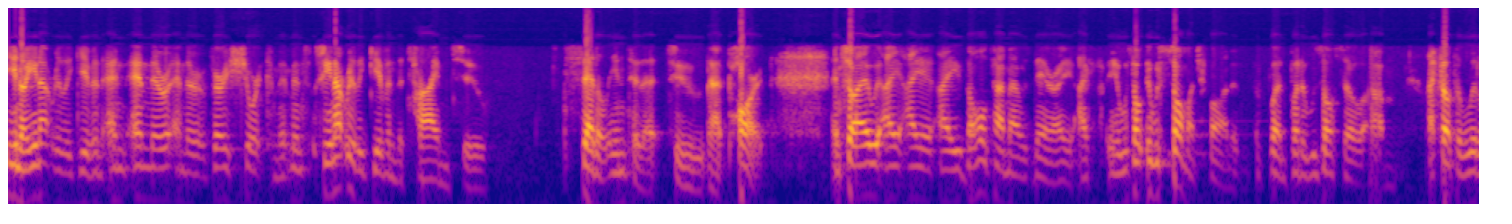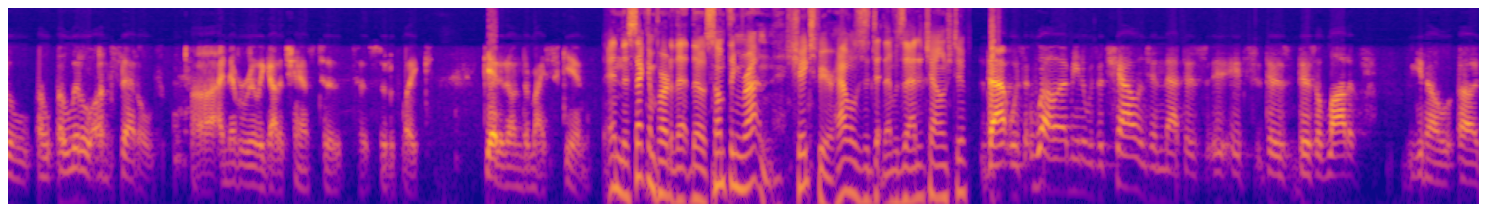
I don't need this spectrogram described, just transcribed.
you know, you're not really given, and and they're and they're very short commitments, so you're not really given the time to settle into that to that part. And so I, I, I, I the whole time I was there, I, I, it was it was so much fun, but but it was also um, I felt a little a, a little unsettled. Uh, I never really got a chance to to sort of like get it under my skin. And the second part of that, though, something rotten, Shakespeare. How was it? That was that a challenge too? That was well. I mean, it was a challenge in that there's it's there's there's a lot of you know, uh,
